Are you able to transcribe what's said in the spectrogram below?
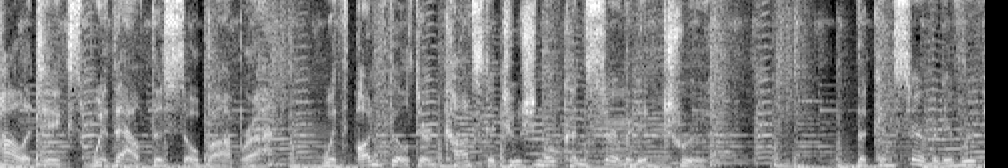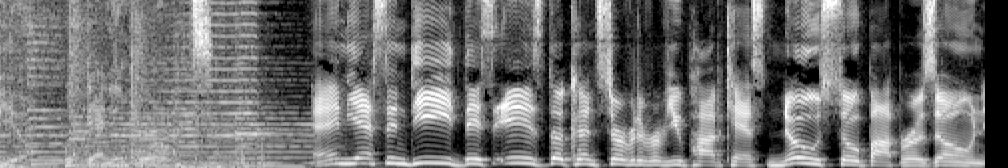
Politics without the soap opera, with unfiltered constitutional conservative truth. The Conservative Review with Daniel Horowitz. And yes, indeed, this is the Conservative Review Podcast, no soap opera zone,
